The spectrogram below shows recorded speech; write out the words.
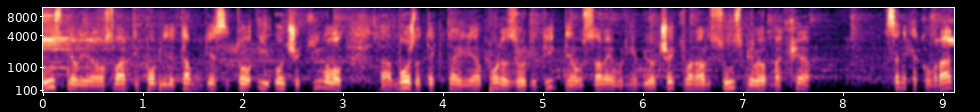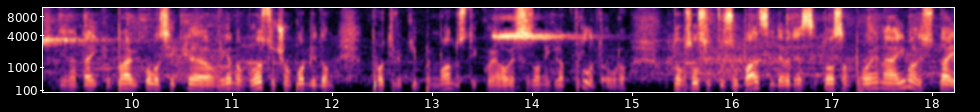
ne uspjeli ostvariti pobjede tamo gdje se to i očekivalo. Možda tek taj poraz od Dite u Sarajevu nije bio očekivan, ali su uspjeli odmah se nekako vratiti na taj pravi kolosijek vrijednom gostujućom pobjedom protiv ekipe mladosti koja ove sezone igra vrlo dobro. U tom susretu su bacili 98 poena, imali su taj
